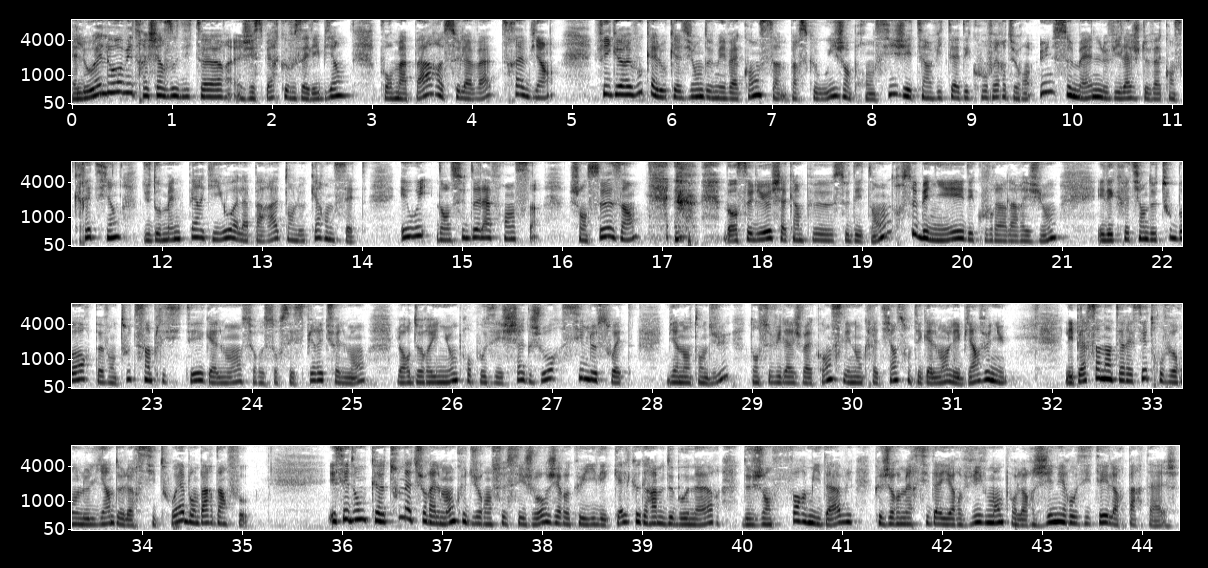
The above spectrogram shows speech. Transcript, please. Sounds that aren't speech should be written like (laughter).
Hello, hello, mes très chers auditeurs. J'espère que vous allez bien. Pour ma part, cela va très bien. Figurez-vous qu'à l'occasion de mes vacances, parce que oui, j'en prends aussi, j'ai été invitée à découvrir durant une semaine le village de vacances chrétien du domaine Père Guillot à la Parade dans le 47. Et oui, dans le sud de la France. Chanceuse, hein? Dans ce lieu, chacun peut se détendre, se baigner, découvrir la région. Et les chrétiens de tous bords peuvent en toute simplicité également se ressourcer spirituellement lors de réunions proposées chaque jour s'ils le souhaitent. Bien entendu, dans ce village vacances, les non-chrétiens sont également les bienvenus. Les personnes intéressées trouveront le lien de leur site web en barre d'infos. Et c'est donc euh, tout naturellement que durant ce séjour, j'ai recueilli les quelques grammes de bonheur de gens formidables que je remercie d'ailleurs vivement pour leur générosité et leur partage.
